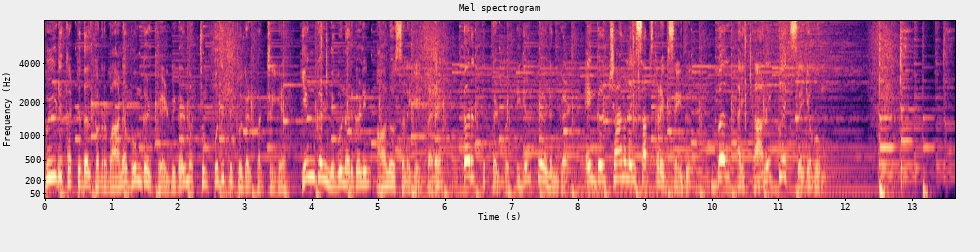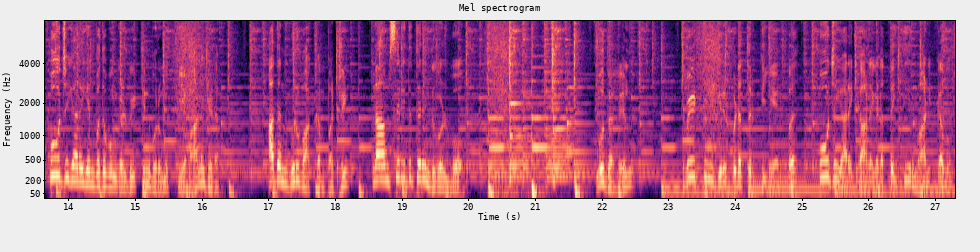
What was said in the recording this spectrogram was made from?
வீடு கட்டுதல் தொடர்பான உங்கள் கேள்விகள் மற்றும் புதுப்பிப்புகள் பற்றிய எங்கள் நிபுணர்களின் ஆலோசனையை பெற கருத்துக்கள் பெட்டியில் கேளுங்கள். எங்கள் சேனலை சப்ஸ்கிரைப் செய்து பெல் ஐக்கானை கிளிக் செய்யவும். பூஜை அறை என்பது உங்கள் வீட்டின் ஒரு முக்கியமான இடம். அதன் உருவாக்கம் பற்றி நாம் சிறிது தெரிந்து கொள்வோம். முதலில் வீட்டின் இருப்பிடத்திற்கு ஏற்ப பூஜை அறைக்கான இடத்தை தீர்மானிக்கவும்.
